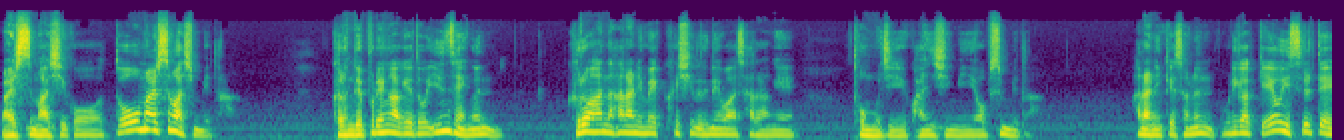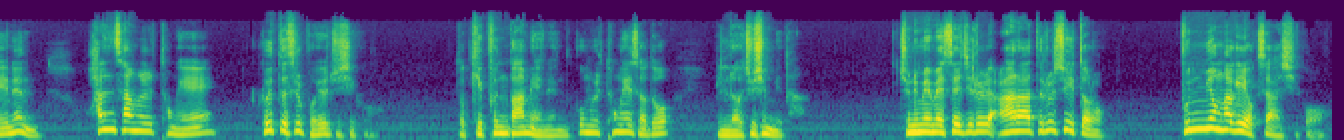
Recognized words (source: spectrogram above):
말씀하시고 또 말씀하십니다. 그런데 불행하게도 인생은 그러한 하나님의 크신 은혜와 사랑에 도무지 관심이 없습니다. 하나님께서는 우리가 깨어 있을 때에는 환상을 통해 그 뜻을 보여주시고 또 깊은 밤에는 꿈을 통해서도 일러주십니다. 주님의 메시지를 알아들을 수 있도록 분명하게 역사하시고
